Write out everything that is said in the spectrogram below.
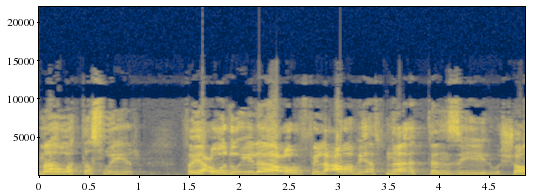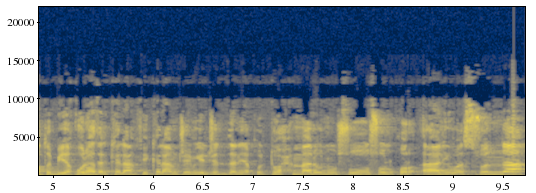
ما هو التصوير؟ فيعود إلى عرف العرب أثناء التنزيل. والشاطبي يقول هذا الكلام في كلام جميل جدا. يقول تحمل نصوص القرآن والسنة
